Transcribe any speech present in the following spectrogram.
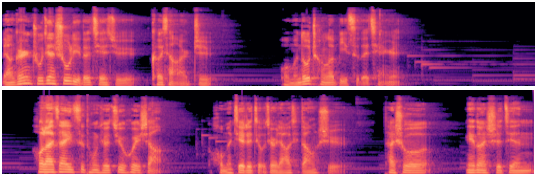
两个人逐渐疏离的结局可想而知，我们都成了彼此的前任。后来在一次同学聚会上，我们借着酒劲聊起当时。他说那段时间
